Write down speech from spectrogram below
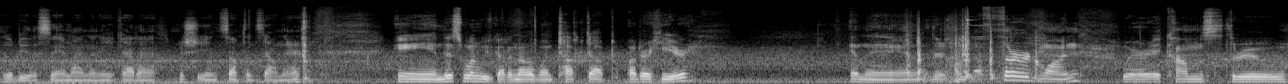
It'll be the same on any kind of machine, something's down there. And this one, we've got another one tucked up under here and then there's a third one where it comes through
